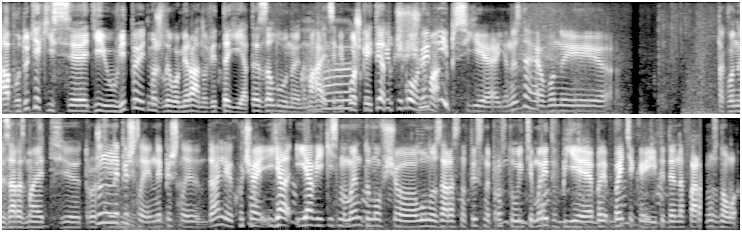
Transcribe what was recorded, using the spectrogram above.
А будуть якісь е, дії у відповідь, можливо, Мірану віддаєте за луною, намагається Міпошка йти, а тут нікого нема. Екліпс є, я не знаю, вони Так вони зараз мають е, трошки. Ну, не пішли, не пішли далі. Хоча я, я в якийсь момент думав, що Луна зараз натисне просто ультимейт, вб'є Бе- Бетіка і піде на фарм знову.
